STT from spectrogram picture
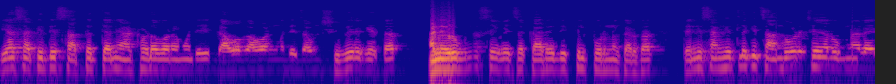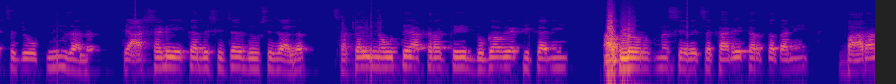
यासाठी ते सातत्याने आठवडाभरामध्ये गावागावांमध्ये जाऊन शिबिर घेतात आणि रुग्णसेवेचं कार्य देखील पूर्ण करतात. त्यांनी सांगितलं की चांदवडच्या या रुग्णालयाचं जे ओपनिंग झालं ते आषाढी एकादशीच्या दिवशी झालं. सकाळी नऊ ते अकरा ते दुगाव या ठिकाणी आपलं रुग्णसेवेचं कार्य करतात आणि बारा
